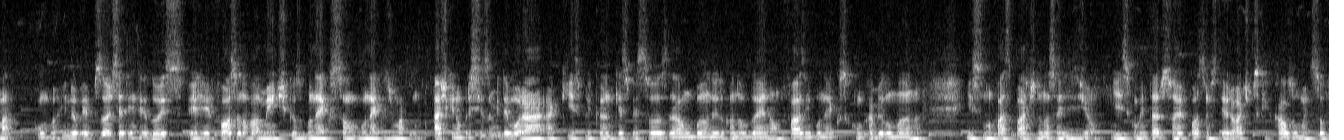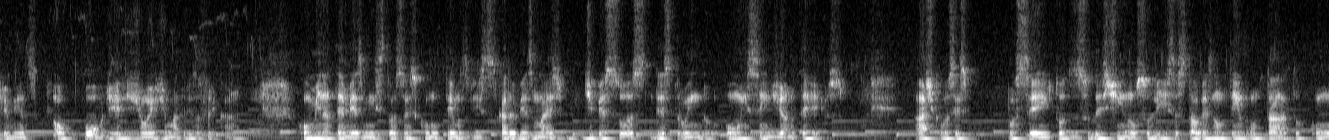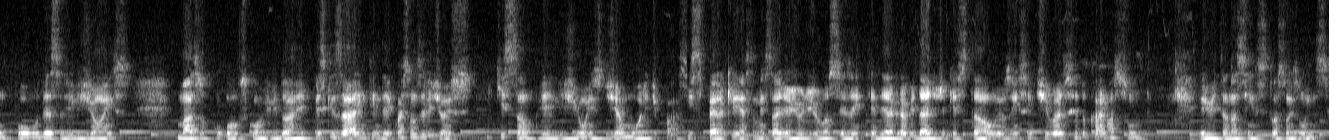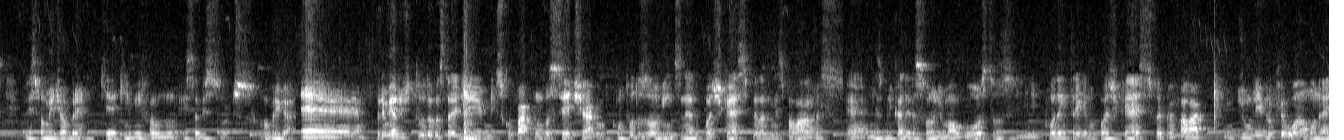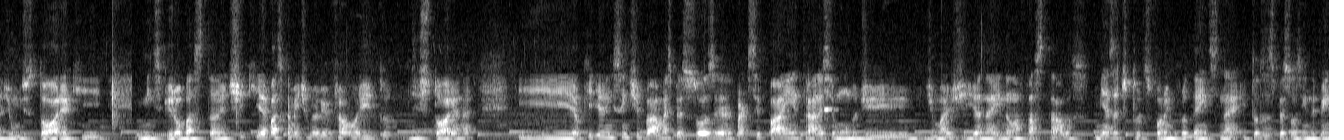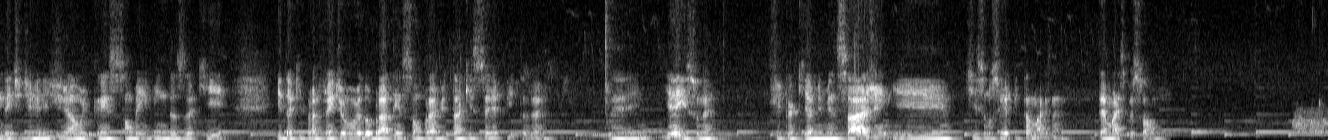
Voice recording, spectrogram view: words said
macumba. E no episódio 72, ele reforça novamente que os bonecos são bonecos de macumba. Acho que não preciso me demorar aqui explicando que as pessoas da Umbanda e do Candomblé não fazem bonecos com cabelo humano. Isso não faz parte da nossa religião. E esses comentários só reforçam estereótipos que causam muitos sofrimentos ao povo de religiões de matriz africana combina até mesmo em situações como temos visto cada vez mais de, pessoas destruindo ou incendiando terreiros. Acho que vocês, por serem todos do sudestino ou sulistas, talvez não tenham contato com o povo dessas religiões, mas os convido a pesquisar e entender quais são as religiões que são religiões de amor e de paz. Espero que essa mensagem ajude vocês a entender a gravidade da questão e os incentive a se educar no assunto, evitando assim situações ruins principalmente ao Breno, que é quem vem falando esses absurdos. Obrigado. É, primeiro de tudo, eu gostaria de me desculpar com você, Thiago, com todos os ouvintes né, do podcast, pelas minhas palavras. É, minhas brincadeiras foram de mau gosto e quando eu entrei no podcast foi para falar de um livro que eu amo, né, de uma história que me inspirou bastante, que é basicamente o meu livro favorito de história, né? E eu queria incentivar mais pessoas a participar e entrar nesse mundo de, de magia, né, e não afastá-las. Minhas atitudes foram imprudentes, né, e todas as pessoas, independente de religião e crença, são bem-vindas aqui. E daqui para frente eu vou redobrar a atenção para evitar que isso se repita, velho. É, e é isso, né? Fica aqui a minha mensagem e que isso não se repita mais, né? Até mais, pessoal.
